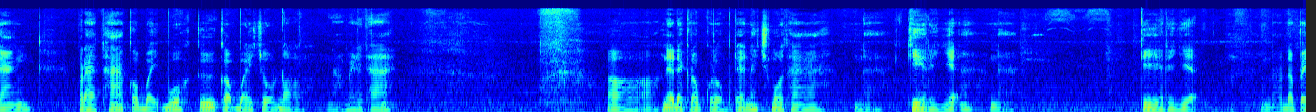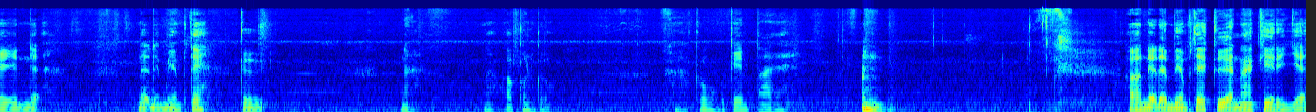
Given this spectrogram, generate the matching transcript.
យ៉ាងប្រែថាក៏បីបួសគឺក៏បីចូលដល់ណាមានន័យថាអឺអ្នកដែលគ្រប់គ្រងប្រទេសនេះឈ្មោះថាណាគិរិយៈណាគិរិយៈដល់ពេលអ្នកអ្នកដែលមានផ្ទះគឺណា ណាអរគុណគ្រូគ្រូប្រកេនតែអ្នកដែលមានផ្ទះគឺអនាគិរិយៈ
